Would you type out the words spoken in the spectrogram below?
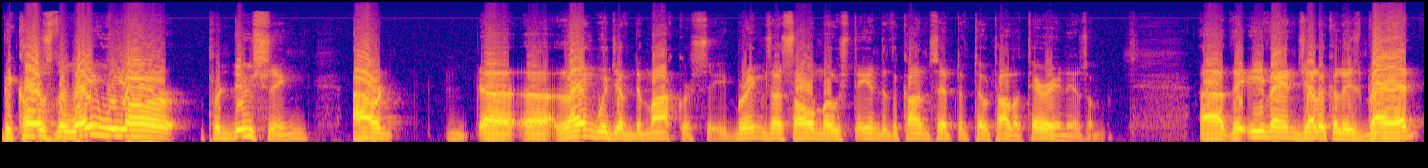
Because the way we are producing our uh, uh, language of democracy brings us almost into the concept of totalitarianism. Uh, the evangelical is bad,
